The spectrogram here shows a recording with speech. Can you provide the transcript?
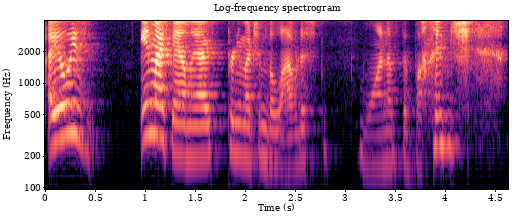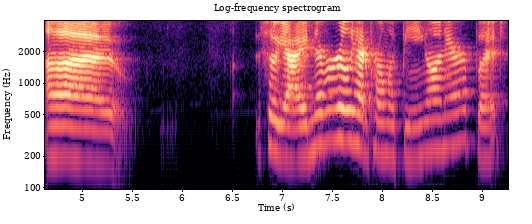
I always, in my family, I pretty much am the loudest one of the bunch. Uh, so yeah, I never really had a problem with being on air, but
